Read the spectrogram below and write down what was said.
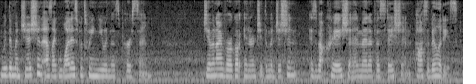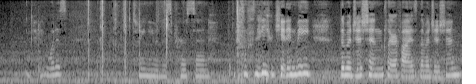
With the magician as like what is between you and this person. Gemini Virgo energy. The magician is about creation and manifestation, possibilities. Okay, what is between you and this person? Are you kidding me? the magician clarifies the magician.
